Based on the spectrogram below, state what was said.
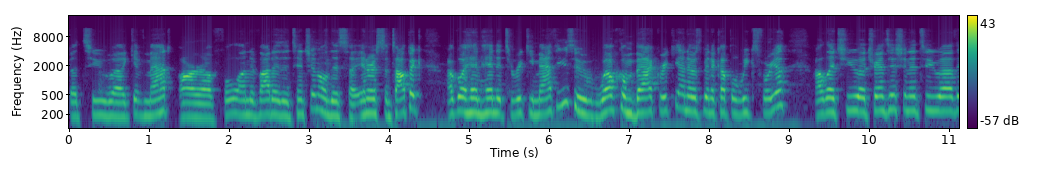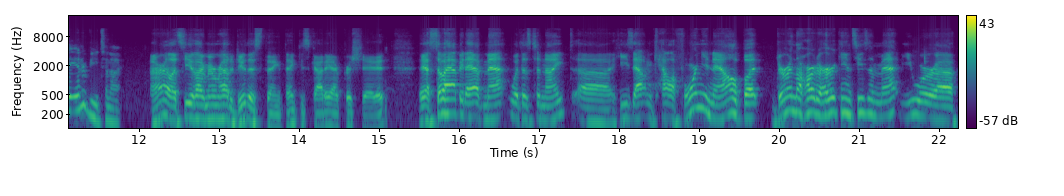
But to uh, give Matt our uh, full undivided attention on this uh, interesting topic, I'll go ahead and hand it to Ricky Matthews, who welcome back, Ricky. I know it's been a couple of weeks for you. I'll let you uh, transition into the interview tonight. All right, let's see if I remember how to do this thing. Thank you, Scotty. I appreciate it. Yeah, so happy to have Matt with us tonight. he's out in California now, but during the heart of hurricane season, Matt, you were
